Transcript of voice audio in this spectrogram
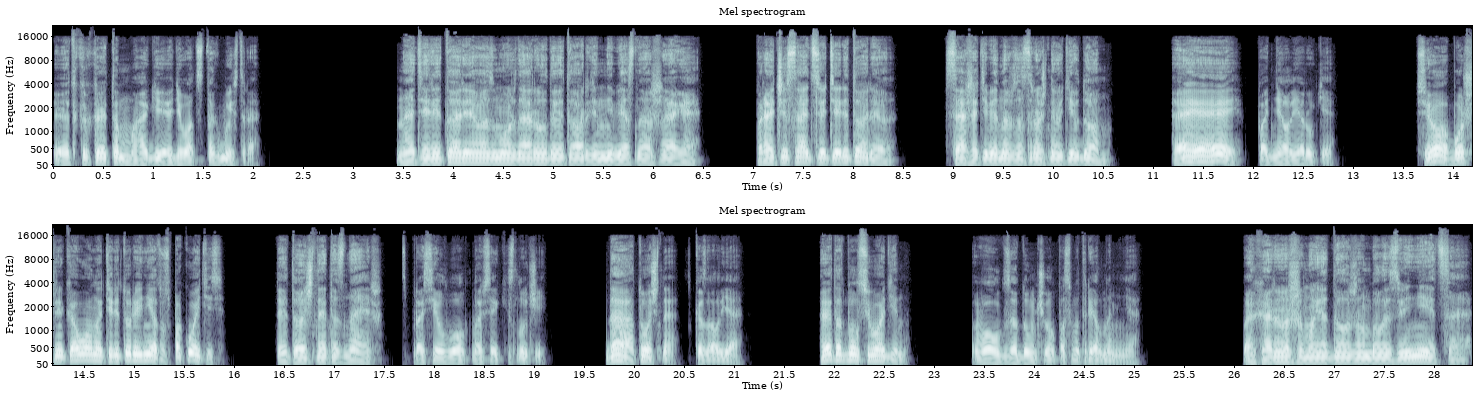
Это какая-то магия одеваться так быстро. «На территории, возможно, орудует Орден Небесного Шага. Прочесать всю территорию. Саша, тебе нужно срочно уйти в дом». «Эй-эй-эй!» — поднял я руки. Все, больше никого на территории нет, успокойтесь. Ты точно это знаешь? спросил волк на всякий случай. Да, точно, сказал я. Этот был всего один. Волк задумчиво посмотрел на меня. По-хорошему, я должен был извиниться,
